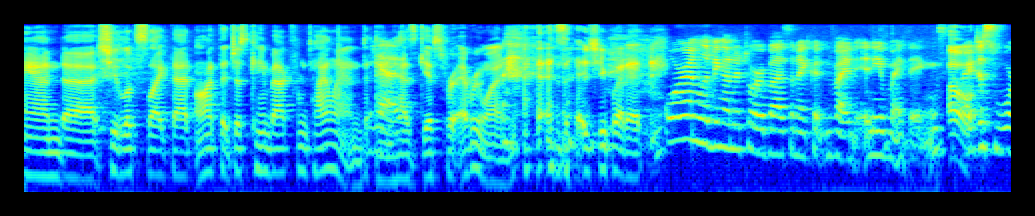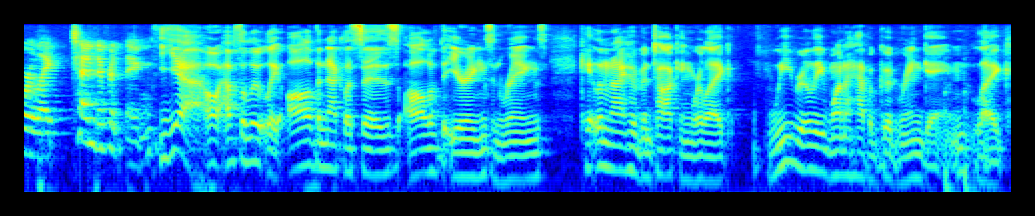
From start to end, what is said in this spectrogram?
And uh, she looks like that aunt that just came back from Thailand and has gifts for everyone, as, as she put it. Or I'm living on a tour bus and I couldn't find any of my things. Oh. I just wore like 10 different things. Yeah, oh, absolutely. All of the necklaces, all of the earrings and rings. Caitlin and I have been talking. We're like, we really want to have a good ring game, like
